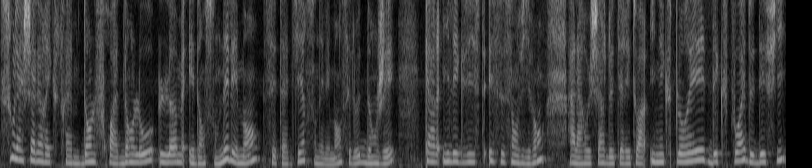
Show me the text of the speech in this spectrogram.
Sous la chaleur extrême, dans le froid, dans l'eau, l'homme est dans son élément, c'est-à-dire son élément, c'est le danger, car il existe et se sent vivant à la recherche de territoires inexplorés, d'exploits, de défis.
